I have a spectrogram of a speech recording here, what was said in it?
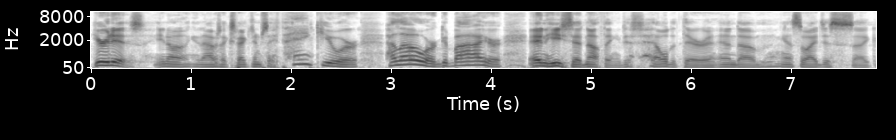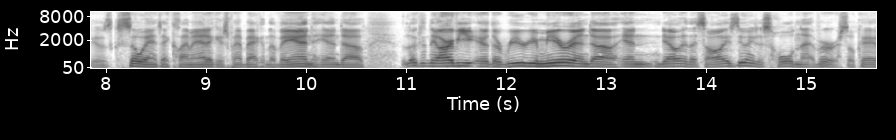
here it is. You know, and I was expecting him to say thank you or hello or goodbye, or and he said nothing. Just held it there, and and, um, and so I just like it was so anticlimactic. I just went back in the van and uh, looked in the RV or the rear view mirror, and uh, and you know that's all he's doing, just holding that verse. Okay.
